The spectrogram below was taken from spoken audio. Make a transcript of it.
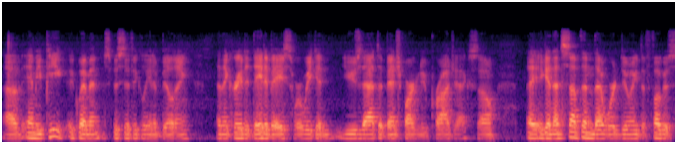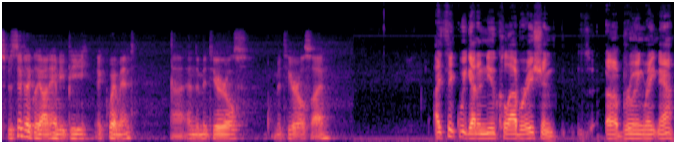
of MEP equipment specifically in a building, and then create a database where we can use that to benchmark new projects. So again, that's something that we're doing to focus specifically on MEP equipment uh, and the materials material side. I think we got a new collaboration uh, brewing right now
